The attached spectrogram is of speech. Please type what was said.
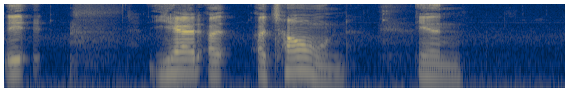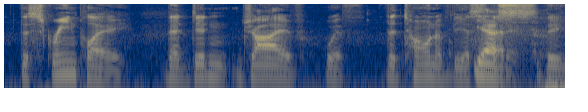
it. You had a a tone in the screenplay that didn't jive with the tone of the aesthetic. Yes. The,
